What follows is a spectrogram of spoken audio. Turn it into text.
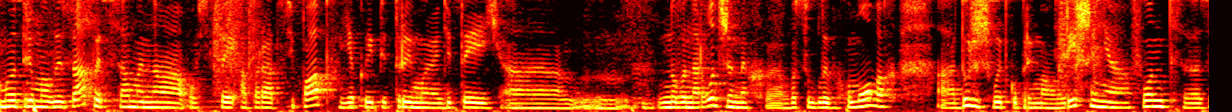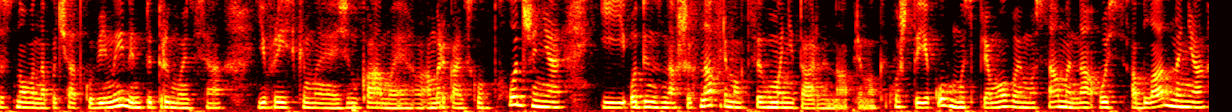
Ми отримали запит саме на ось цей апарат СІПАП, який підтримує дітей е, новонароджених е, в особливих умовах. Е, Дуже швидко приймали рішення. Фонд заснований на початку війни. Він підтримується єврейськими жінками американського походження. І один з наших напрямок це гуманітарний напрямок, кошти якого ми спрямовуємо саме на ось обладнання,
